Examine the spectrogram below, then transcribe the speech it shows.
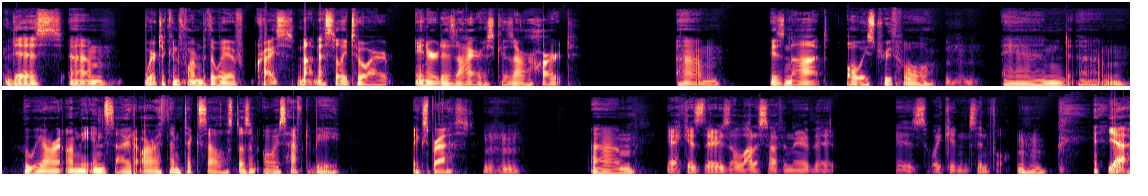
this um, we're to conform to the way of Christ, not necessarily to our inner desires, because our heart um, is not always truthful, hmm and um, who we are on the inside, our authentic selves, doesn't always have to be expressed. hmm Um, yeah because there's a lot of stuff in there that is wicked and sinful mhm. Yeah,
